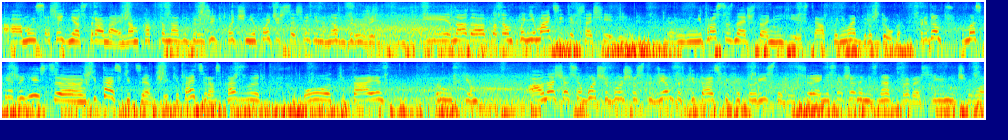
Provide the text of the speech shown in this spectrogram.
А мы соседняя страна, и нам как-то надо дружить. Хочешь, не хочешь, с соседями надо дружить. И надо потом понимать этих соседей. Не просто знать, что они есть, а понимать друг друга. Притом в Москве же есть э, китайский центр, и китайцы рассказывают о Китае русским. А у нас сейчас все больше и больше студентов китайских и туристов. И все, и они совершенно не знают про Россию ничего.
